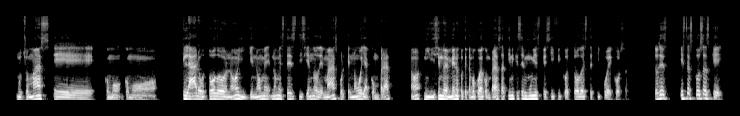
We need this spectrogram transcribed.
mucho más eh, como, claro todo, ¿no? Y que no me, no me estés diciendo de más porque no voy a comprar, ¿no? Ni diciendo de menos porque tampoco voy a comprar. O sea, tiene que ser muy específico todo este tipo de cosas. Entonces, estas cosas que,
